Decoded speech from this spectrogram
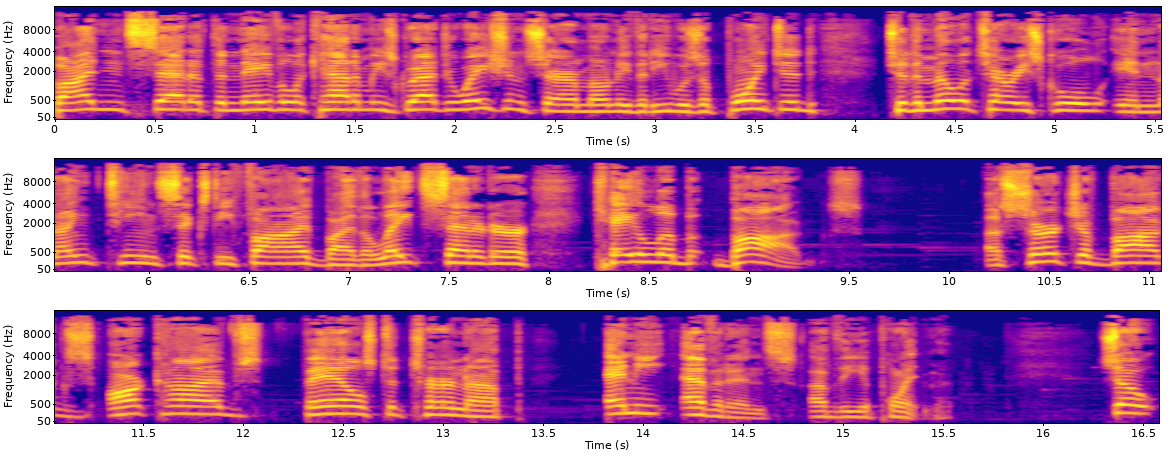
Biden said at the Naval Academy's graduation ceremony that he was appointed to the military school in 1965 by the late Senator Caleb Boggs. A search of Boggs' archives fails to turn up any evidence of the appointment. So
